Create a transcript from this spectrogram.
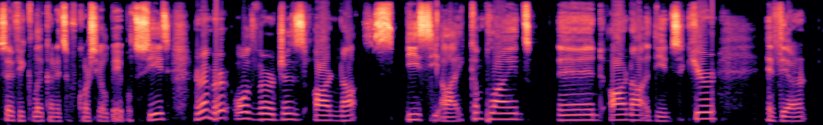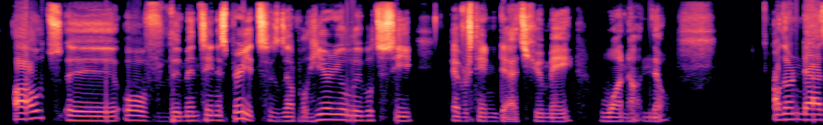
So if you click on it, of course, you'll be able to see it. Remember, all versions are not PCI compliant and are not deemed secure. If they are out uh, of the maintenance period. So, for example, here you'll be able to see everything that you may wanna know. Other than that,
